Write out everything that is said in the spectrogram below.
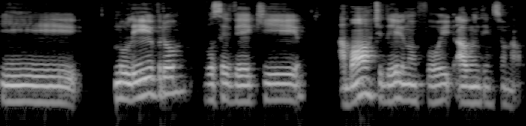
E no livro você vê que a morte dele não foi algo intencional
